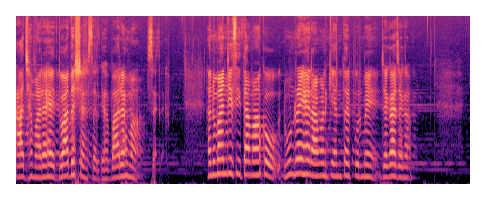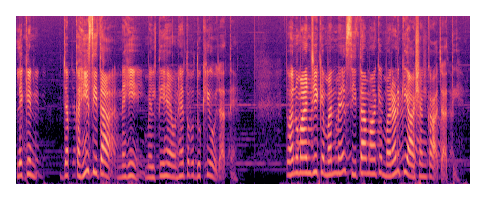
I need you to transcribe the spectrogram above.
आज हमारा है द्वादश सर्ग, बारहवा सर्ग। हनुमान जी सीता माँ को ढूंढ रहे हैं रावण के अंतरपुर में जगह जगह लेकिन जब कहीं सीता नहीं मिलती हैं, उन्हें तो वो दुखी हो जाते हैं। तो हनुमान जी के मन में सीता माँ के मरण की आशंका आ जाती है।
